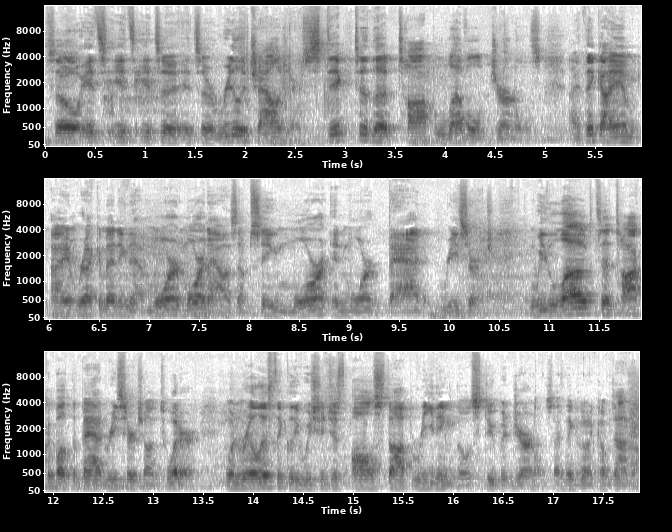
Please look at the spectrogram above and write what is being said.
So it's it's it's a it's a really challenge there. Stick to the top level journals. I think I am I am recommending that more and more now as I'm seeing more and more bad research. We love to talk about the bad research on Twitter when realistically we should just all stop reading those stupid journals. I think when it comes down to it,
